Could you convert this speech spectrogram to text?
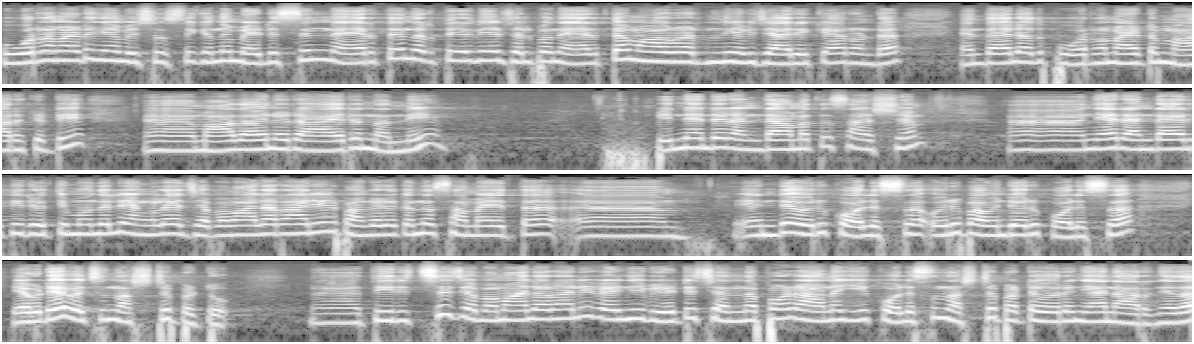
പൂർണമായിട്ട് ഞാൻ വിശ്വസിക്കുന്നു. മെഡിസിൻ നേരത്തെ നിർത്തിയിരുന്നെങ്കിൽ ചിലപ്പോൾ നേരത്തെ മാറുമായിരുന്നു ഞാൻ വിചാരിക്കാറുണ്ട്. എന്തായാലും അത് പൂർണമായിട്ടും മാറിക്കിട്ടി. മാതാവിനൊരായിരം നന്ദി. പിന്നെ എന്റെ രണ്ടാമത്തെ സാക്ഷ്യം. ഞാൻ രണ്ടായിരത്തി ഇരുപത്തി മൂന്നിൽ ഞങ്ങൾ ജപമാല റാലിയിൽ പങ്കെടുക്കുന്ന സമയത്ത് എന്റെ ഒരു കൊലസ് ഒരു പവന്റെ ഒരു കൊലസ് എവിടെ വെച്ച് നഷ്ടപ്പെട്ടു. തിരിച്ച് ജപമാല റാലി കഴിഞ്ഞ് വീട്ടിൽ ചെന്നപ്പോഴാണ് ഈ കൊലസ് നഷ്ടപ്പെട്ട വിവരം ഞാൻ അറിഞ്ഞത്.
